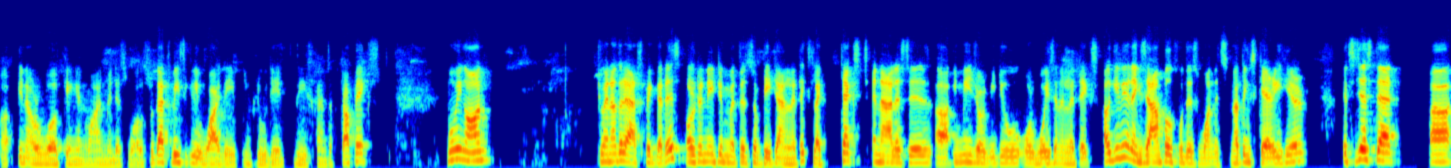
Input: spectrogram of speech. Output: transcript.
uh, in our working environment as well. So that's basically why they've included these kinds of topics. Moving on, to another aspect that is alternative methods of data analytics like text analysis, uh, image or video or voice analytics. I'll give you an example for this one. It's nothing scary here. It's just that uh,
